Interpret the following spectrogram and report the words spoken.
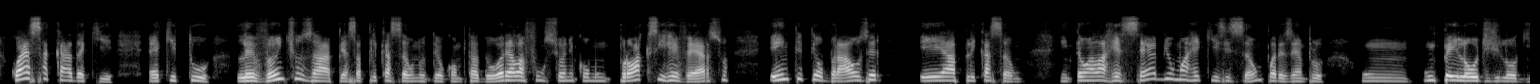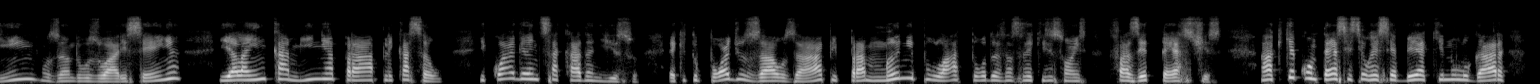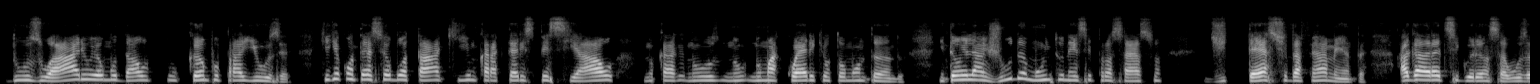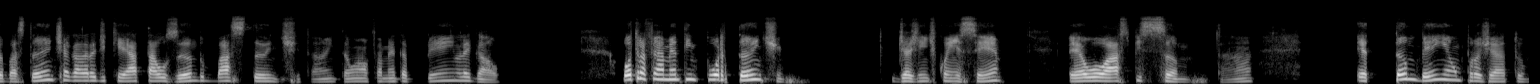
Qual é a sacada aqui? É que tu levante o Zap, essa aplicação no teu computador, ela funcione como um proxy reverso entre teu browser e a aplicação. Então ela recebe uma requisição, por exemplo, um, um payload de login usando usuário e senha, e ela encaminha para a aplicação. E qual é a grande sacada nisso? É que tu pode usar o Zap para manipular todas essas requisições, fazer testes. Ah, o que, que acontece se eu receber aqui no lugar do usuário eu mudar o, o campo para user? O que, que acontece se eu botar aqui um caractere especial no, no, numa query que eu estou montando? Então ele ajuda muito nesse processo de teste da ferramenta. A galera de segurança usa bastante, a galera de QA está usando bastante, tá? Então é uma ferramenta bem legal. Outra ferramenta importante de a gente conhecer é o OASP SAM, tá? É, também é um projeto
